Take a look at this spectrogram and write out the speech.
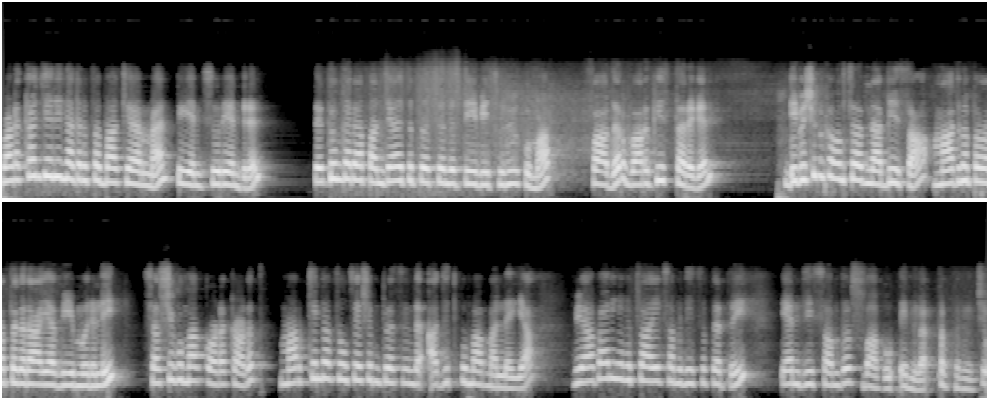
വടക്കാഞ്ചേരി നഗരസഭാ chairman P N Surendran Thekkumkara panchayat president T V Sunilkumar father Varghese Tharakan division councillor Nabeesa മാധ്യമപ്രവർത്തകരായ V Murali Sasikumar Kodakkad merchant association president Ajith Kumar Mallayya വ്യാപാരി വ്യവസായ സമിതി secretary N G Santhosh Babu എന്നിവർ പ്രസംഗിച്ചു.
